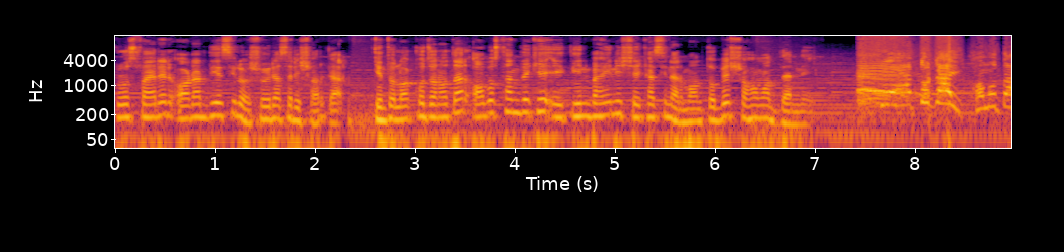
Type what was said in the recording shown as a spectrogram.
ক্রস ফায়ারের অর্ডার দিয়েছিল স্বৈরাচারী সরকার। কিন্তু লক্ষ্য জনতার অবস্থান দেখে এই তিন বাহিনী শেখ হাসিনার মন্তব্যে সহমত দেননি। এতটাই ক্ষমতা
